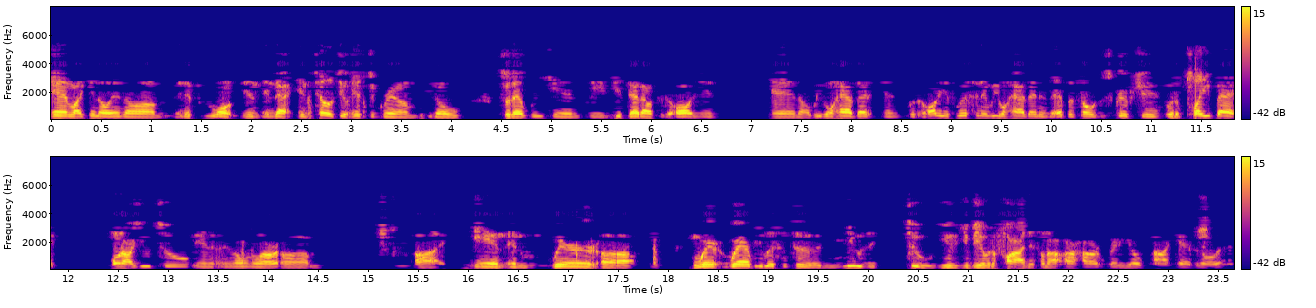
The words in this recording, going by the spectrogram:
and like you know, and um, and if you want, in, in that, and tell us your Instagram, you know, so that we can get that out to the audience, and uh, we're gonna have that, and for the audience listening, we're gonna have that in the episode description for the playback on our YouTube and, and on our um, uh, and and where uh, where wherever you listen to music too, you you'll be able to find us on our, our Heart Radio podcast and all that.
